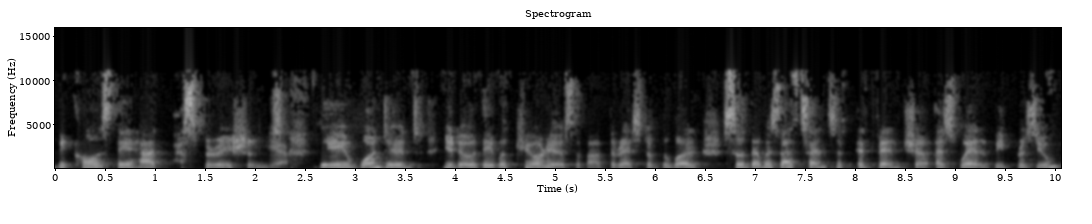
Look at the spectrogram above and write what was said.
because they had aspirations. Yeah. They wanted, you know, they were curious about the rest of the world. So there was that sense of adventure as well, we presume,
